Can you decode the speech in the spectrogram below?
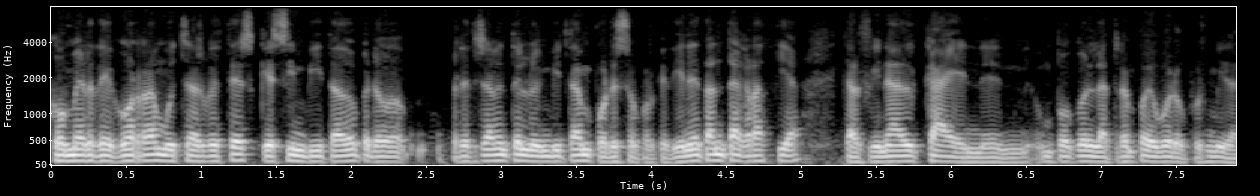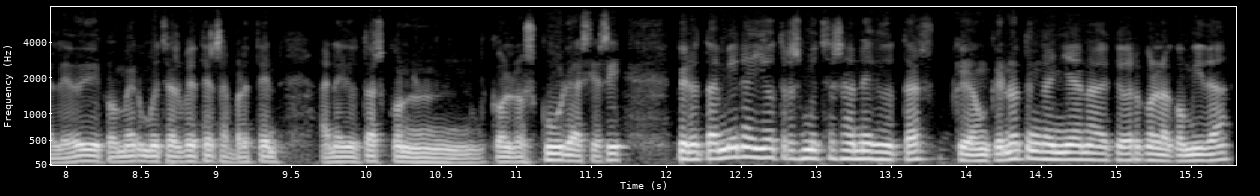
comer de gorra muchas veces, que es invitado, pero precisamente lo invitan por eso, porque tiene tanta gracia que al final caen en, un poco en la trampa de, bueno, pues mira, le doy de comer, muchas veces aparecen anécdotas con, con los curas y así, pero también hay otras muchas anécdotas que aunque no tengan ya nada que ver con la comida,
